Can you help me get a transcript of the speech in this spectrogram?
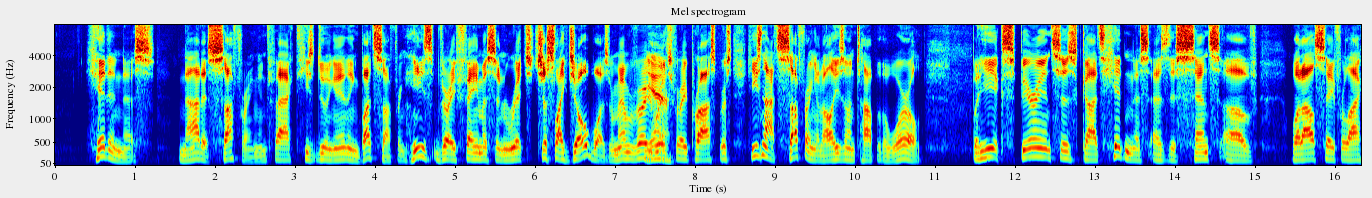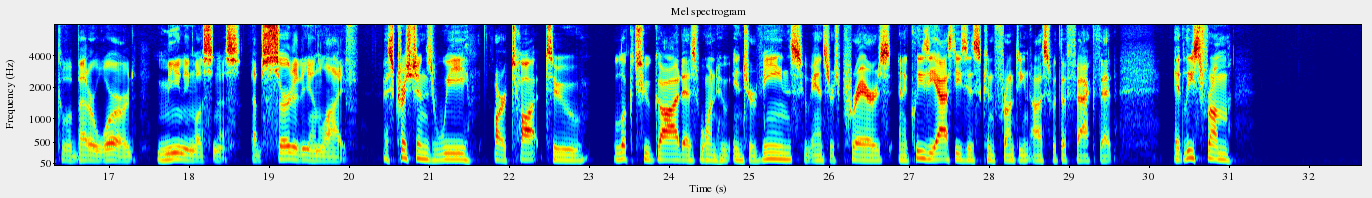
hiddenness not as suffering. In fact, he's doing anything but suffering. He's very famous and rich, just like Job was. Remember, very yeah. rich, very prosperous. He's not suffering at all, he's on top of the world. But he experiences God's hiddenness as this sense of what I'll say, for lack of a better word, meaninglessness, absurdity in life. As Christians, we are taught to look to God as one who intervenes, who answers prayers. And Ecclesiastes is confronting us with the fact that, at least from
